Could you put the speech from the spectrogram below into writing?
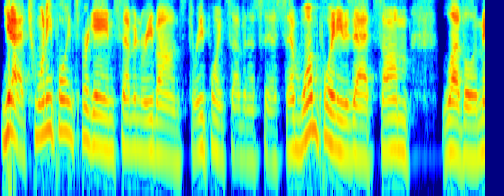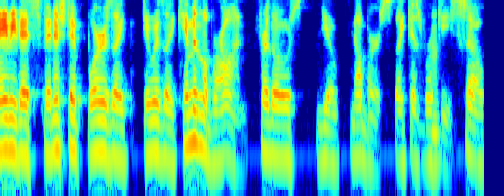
Yeah, 20 points per game, seven rebounds, 3.7 assists. At one point, he was at some level, and maybe this finished it where it was like it was like him and LeBron for those you know numbers, like as mm-hmm. rookies. Mm-hmm. So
